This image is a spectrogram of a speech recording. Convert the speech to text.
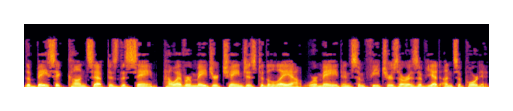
The basic concept is the same, however major changes to the layout were made and some features are as of yet unsupported.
